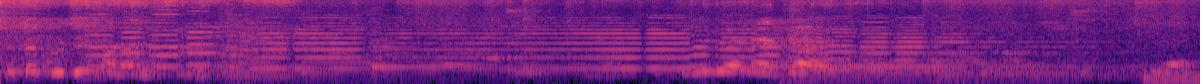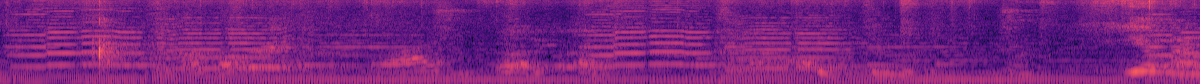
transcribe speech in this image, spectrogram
ছেলে দুটি মারা গেছে কেন একাই কেউ নাই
